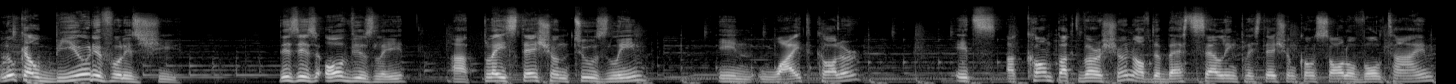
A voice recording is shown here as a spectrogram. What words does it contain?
Look how beautiful is she. This is obviously a PlayStation 2 Slim in white color. It's a compact version of the best-selling PlayStation console of all time.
